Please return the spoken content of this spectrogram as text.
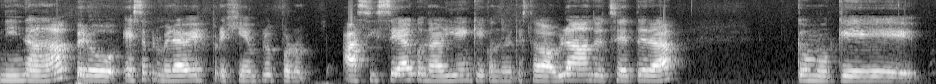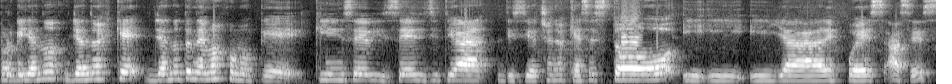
ni nada, pero esa primera vez, por ejemplo, por así sea con alguien que con el que estaba hablando, etcétera, como que porque ya no ya no es que ya no tenemos como que 15, 16, 17, 18 años que haces todo y, y, ya después haces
